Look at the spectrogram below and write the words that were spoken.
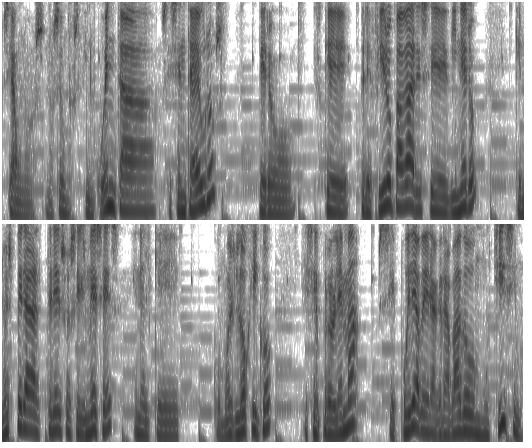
o sea, unos, no sé, unos 50, 60 euros, pero es que prefiero pagar ese dinero que no esperar tres o seis meses en el que, como es lógico, ese problema se puede haber agravado muchísimo.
